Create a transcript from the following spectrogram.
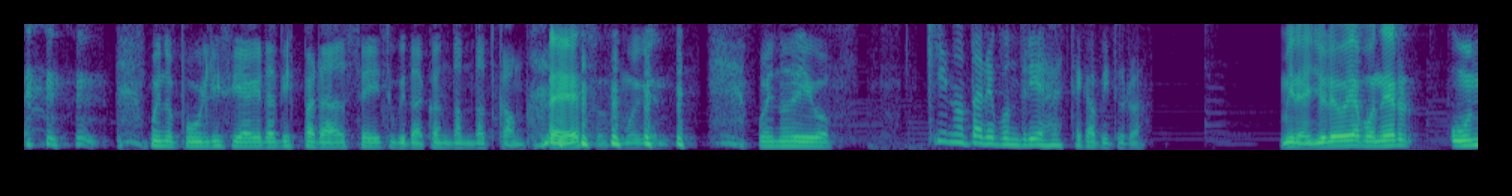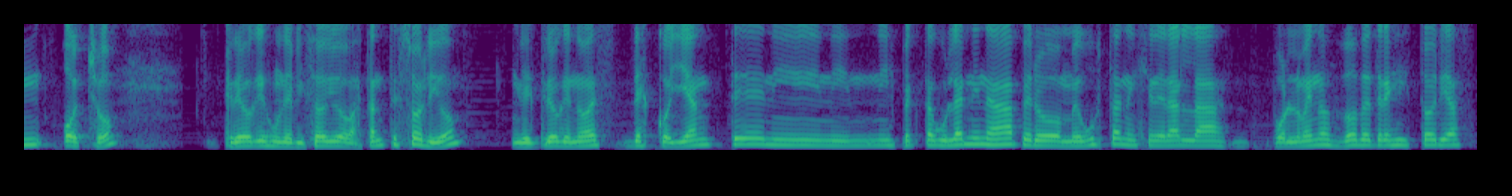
Bueno, publicidad gratis para sayitwithacondom.com. Eso, muy bien. Bueno, Diego, ¿qué nota le pondrías a este capítulo? Mira, yo le voy a poner un 8. Creo que es un episodio bastante sólido. Eh, Creo que no es descollante ni, ni- ni espectacular ni nada, pero me gustan en general las, por lo menos dos de tres historias,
